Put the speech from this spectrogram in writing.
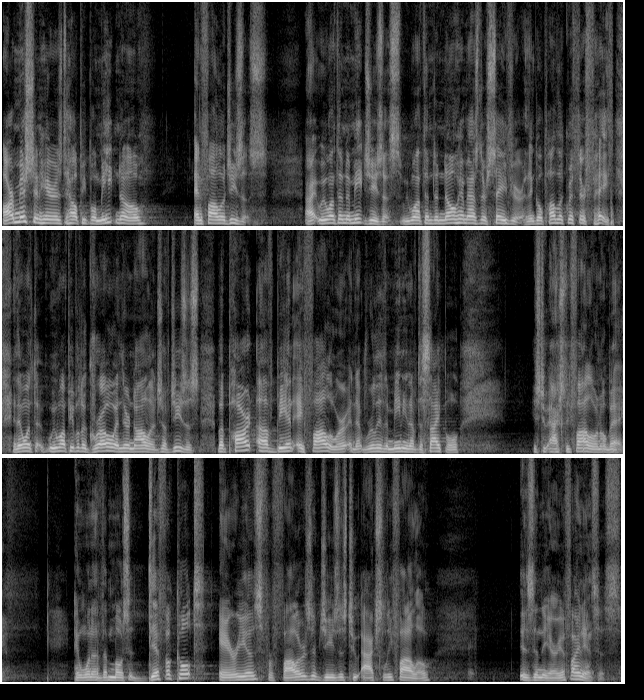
Our mission here is to help people meet, know, and follow Jesus. All right, we want them to meet Jesus. We want them to know him as their Savior and then go public with their faith. And then want the, we want people to grow in their knowledge of Jesus. But part of being a follower, and that really the meaning of disciple, is to actually follow and obey. And one of the most difficult areas for followers of Jesus to actually follow is in the area of finances.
